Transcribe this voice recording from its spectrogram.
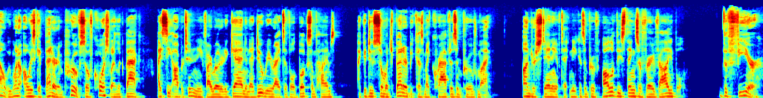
No, we want to always get better and improve. So, of course, when I look back, I see opportunity. If I wrote it again and I do rewrites of old books sometimes, I could do so much better because my craft has improved, my understanding of technique has improved. All of these things are very valuable. The fear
